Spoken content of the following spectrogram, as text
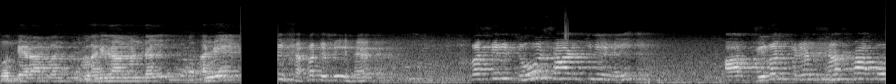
तो तेरा महिला मंडल अनेक शपथ ली है। बस सिर्फ़ दो साल के लिए नहीं, आप जीवन पर्यंत संस्था को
